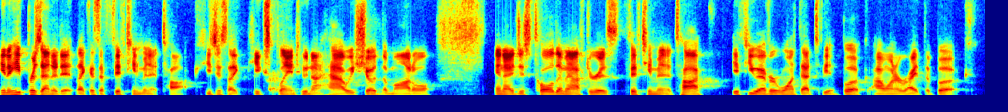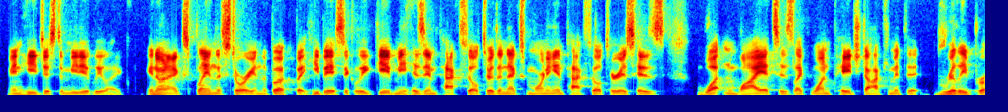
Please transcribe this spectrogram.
you know, he presented it like as a 15 minute talk. He's just like, he explained who, not how. He showed the model. And I just told him after his 15 minute talk, if you ever want that to be a book, I want to write the book. And he just immediately, like, you know, and I explained the story in the book, but he basically gave me his impact filter the next morning. Impact filter is his what and why. It's his like one page document that really pr-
